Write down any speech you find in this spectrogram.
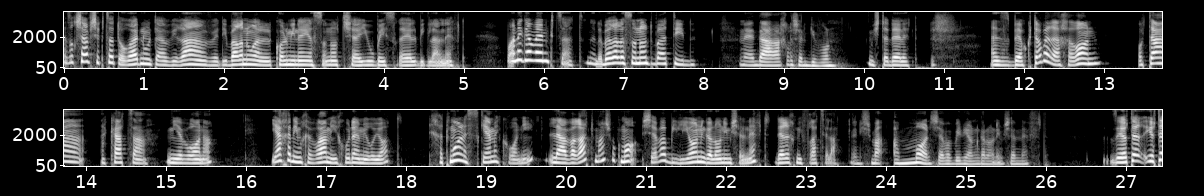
אז עכשיו שקצת הורדנו את האווירה ודיברנו על כל מיני אסונות שהיו בישראל בגלל נפט, בואו נגוון קצת, נדבר על אסונות בעתיד. נהדר, אחלה של גיוון. משתדלת. אז באוקטובר האחרון, אותה הקצ"א מעברונה, יחד עם חברה מאיחוד האמירויות, חתמו על הסכם עקרוני להעברת משהו כמו 7 ביליון גלונים של נפט דרך מפרץ אילת. זה נשמע המון 7 ביליון גלונים של נפט. זה יותר, יותר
